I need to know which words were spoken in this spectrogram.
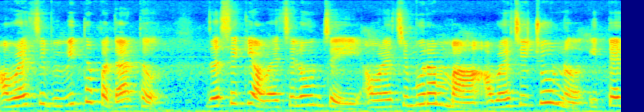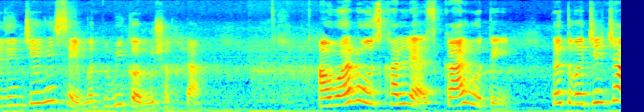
आवळ्याचे विविध पदार्थ जसे की आवळ्याचे लोणचे आवळ्याचे मुरंबा आवळ्याचे चूर्ण इत्यादींचेही सेवन तुम्ही करू शकता. आवळा रोज खाल्ल्यास काय होते? तर त्वचेच्या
